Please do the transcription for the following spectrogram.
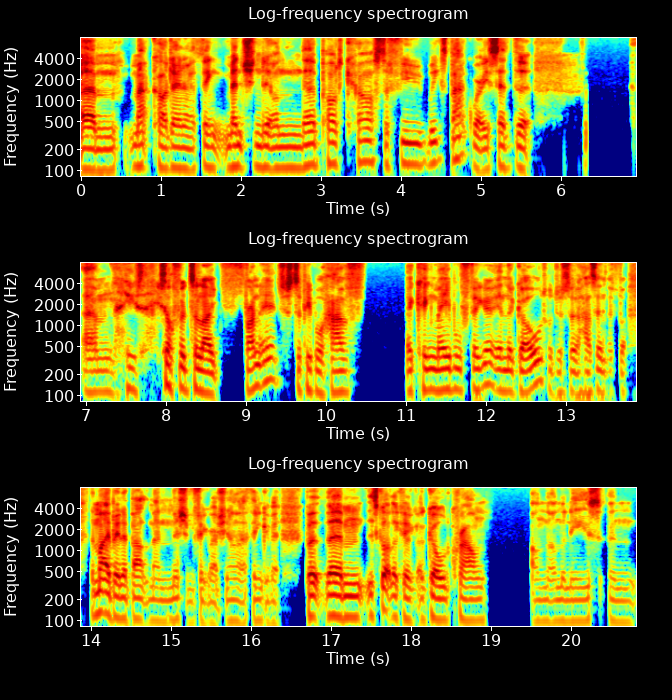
um, Matt Cardona, I think, mentioned it on their podcast a few weeks back, where he said that um, he's he's offered to like front it just so people have a King Mabel figure in the gold, or just so it has. In the, there might have been about the Men on Mission figure actually. Now that I think of it, but um, it's got like a, a gold crown on on the knees and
